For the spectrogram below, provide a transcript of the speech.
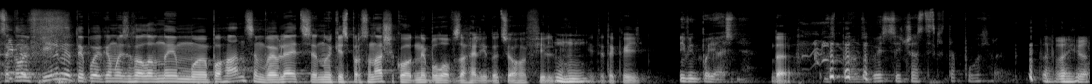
Це коли в фільмі, типу, якимось головним е, поганцем виявляється ну, якийсь персонаж, якого не було взагалі до цього фільму. І ти такий. І він пояснює. Да. Насправді весь цей час ти такий, та похер. «Та виграв».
